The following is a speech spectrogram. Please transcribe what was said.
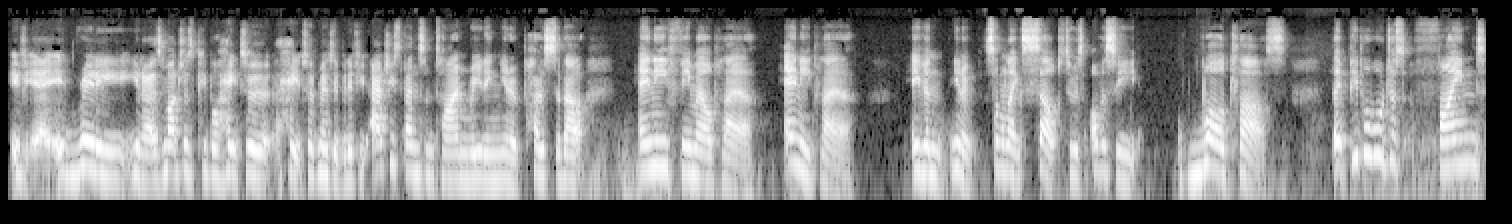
if it really you know as much as people hate to hate to admit it, but if you actually spend some time reading you know posts about any female player, any player, even you know someone like Selbst, who is obviously world class, that people will just find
